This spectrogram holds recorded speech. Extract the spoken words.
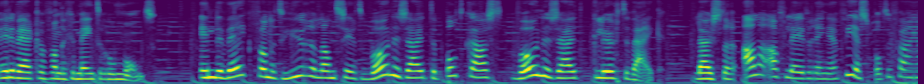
medewerker van de gemeente Roermond. In de week van het huren lanceert Wonen Zuid de podcast Wonen Zuid kleurt de wijk. Luister alle afleveringen via Spotify.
